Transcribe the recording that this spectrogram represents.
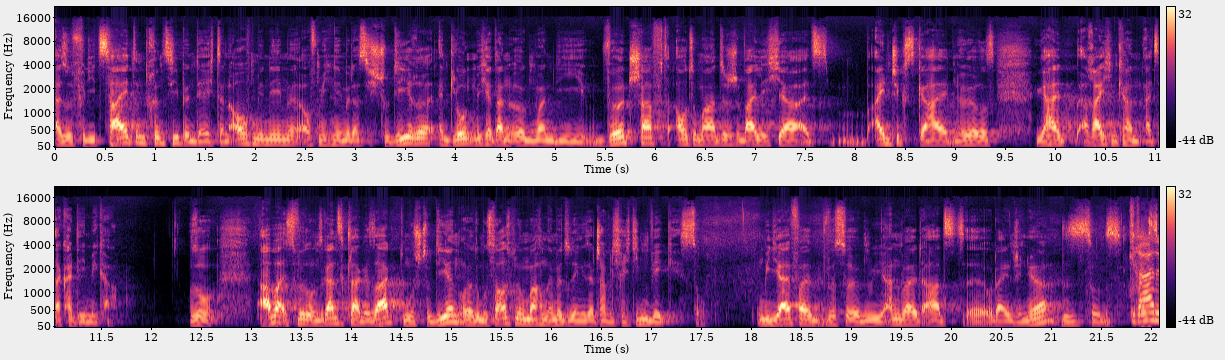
also für die Zeit im Prinzip, in der ich dann auf, mir nehme, auf mich nehme, dass ich studiere, entlohnt mich ja dann irgendwann die Wirtschaft automatisch, weil ich ja als Einstiegsgehalt ein höheres Gehalt erreichen kann als Akademiker. So. Aber es wird uns ganz klar gesagt, du musst studieren oder du musst eine Ausbildung machen, damit du den gesellschaftlich richtigen Weg gehst. So. Im Idealfall wirst du irgendwie Anwalt, Arzt äh, oder Ingenieur. Das ist so das Gerade,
